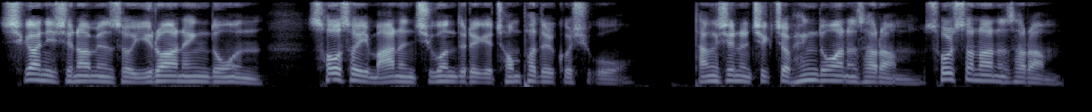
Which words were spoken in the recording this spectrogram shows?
시간이 지나면서 이러한 행동은 서서히 많은 직원들에게 전파될 것이고 당신은 직접 행동하는 사람, 솔선하는 사람,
